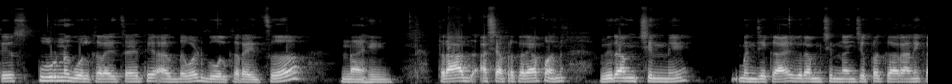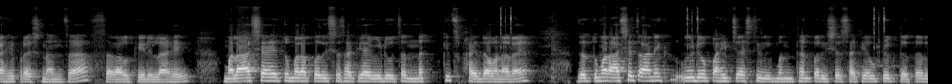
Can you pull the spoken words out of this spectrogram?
ते पूर्ण गोल करायचं आहे. ते अर्धवट गोल करायचं नाही. तर आज अशा प्रकारे आपण विरामचिन्हे म्हणजे काय? विरामचिन्हांचे प्रकार आणि काही प्रश्नांचा सराव केलेला आहे. मला आशा आहे तुम्हाला परीक्षेसाठी या व्हिडिओचा नक्कीच फायदा होणार आहे. जर तुम्हाला असेच अनेक व्हिडिओ पाहिजे असतील मंथन परीक्षेसाठी उपयुक्त तर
